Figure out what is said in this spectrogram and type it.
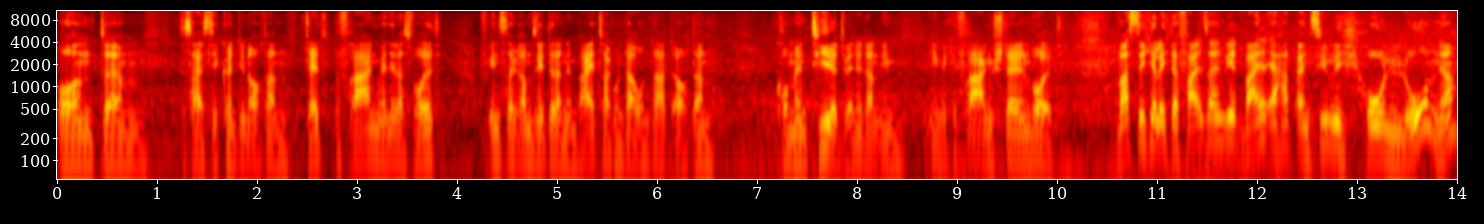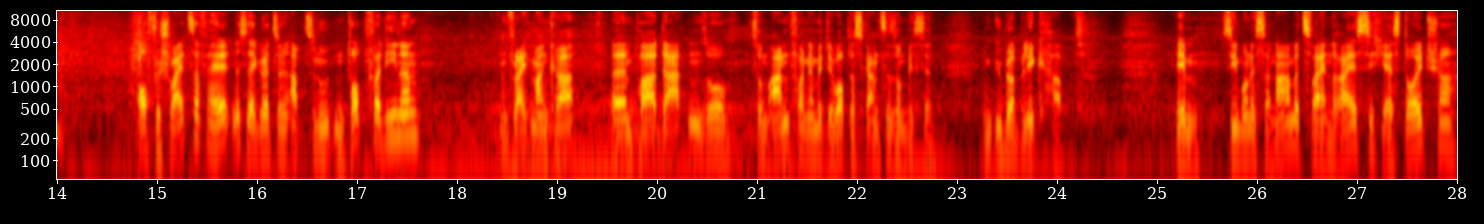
Und ähm, das heißt, ihr könnt ihn auch dann selbst befragen, wenn ihr das wollt. Auf Instagram seht ihr dann den Beitrag und darunter hat er auch dann kommentiert, wenn ihr dann ihm irgendwelche Fragen stellen wollt. Was sicherlich der Fall sein wird, weil er hat einen ziemlich hohen Lohn, ja? auch für Schweizer Verhältnisse. Er gehört zu den absoluten Top-Verdienern. Und vielleicht mal ein paar, äh, ein paar Daten so zum Anfang, damit ihr überhaupt das Ganze so ein bisschen im Überblick habt. Eben, Simon ist der Name, 32, er ist Deutscher,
